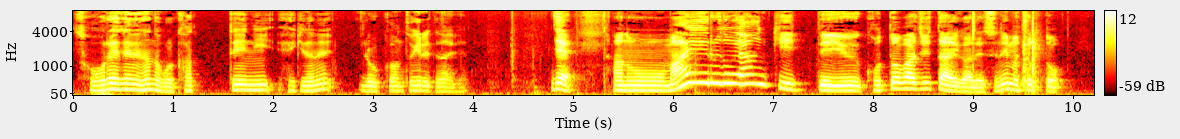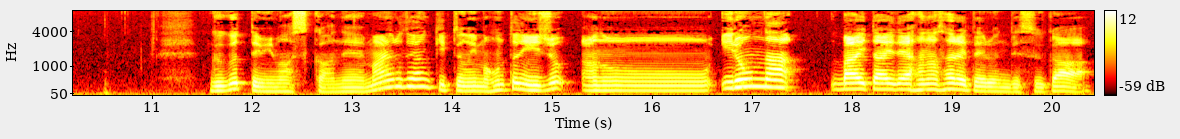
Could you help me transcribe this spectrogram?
それでね、なんだこれ勝手に平気だね。録音途切れてないね。で、あのー、マイルドヤンキーっていう言葉自体がですね、今ちょっと、ググってみますかね。マイルドヤンキーっていうのは今本当に異常、あのー、いろんな媒体で話されてるんですが、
